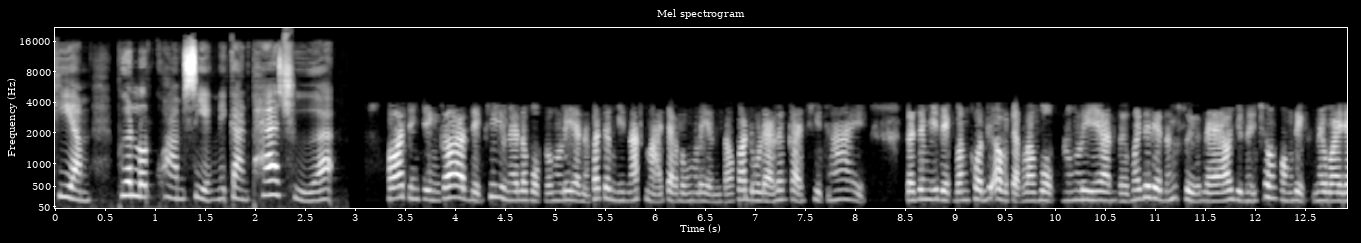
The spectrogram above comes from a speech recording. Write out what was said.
เทียม เพื่อลดความเสี่ยงในการแพร่เชื้อ เพราะว่าจริง ๆ ก็เด็กที่อยู่ในระบบโรงเรียนก็จะมีนัดหมายจากโรงเรียนเราก็ดูแลเรื่องการฉีดให้ แต่จะมีเด็กบางคนที่ออกจากระบบโรงเรียน หรือไม่ได้เรียนหนังสือแล้ว อยู่ในช่วงของเด็กในวัย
